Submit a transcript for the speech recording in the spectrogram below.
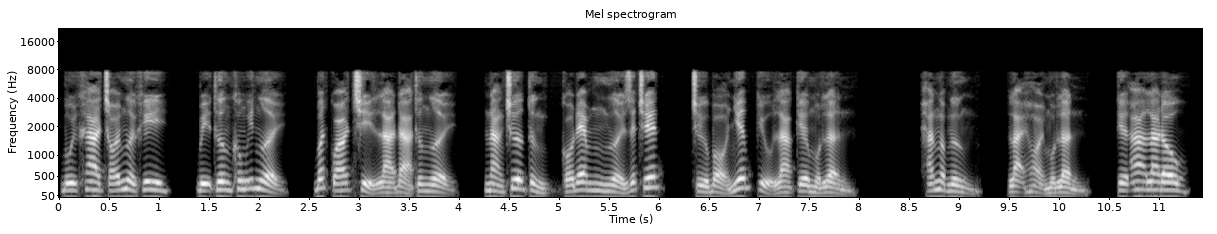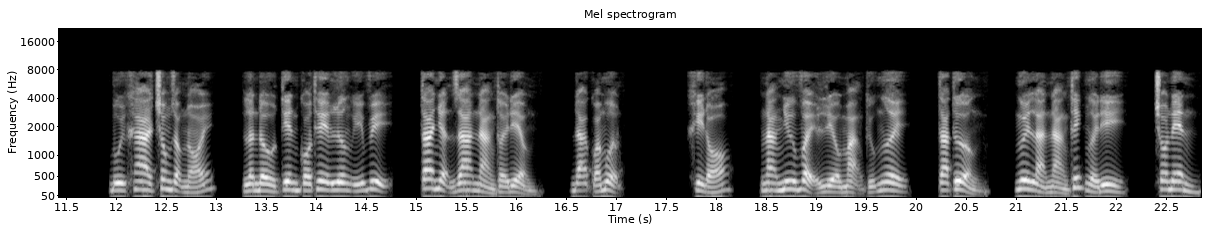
Bùi Kha chói người khi, bị thương không ít người, bất quá chỉ là đả thương người, nàng chưa từng có đem người giết chết, trừ bỏ nhiếp cửu la kia một lần. Hắn ngập ngừng, lại hỏi một lần, kia A la đâu? Bùi Kha trong giọng nói, lần đầu tiên có thê lương ý vị, ta nhận ra nàng thời điểm, đã quá muộn. Khi đó, nàng như vậy liều mạng cứu ngươi, ta tưởng, ngươi là nàng thích người đi, cho nên,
